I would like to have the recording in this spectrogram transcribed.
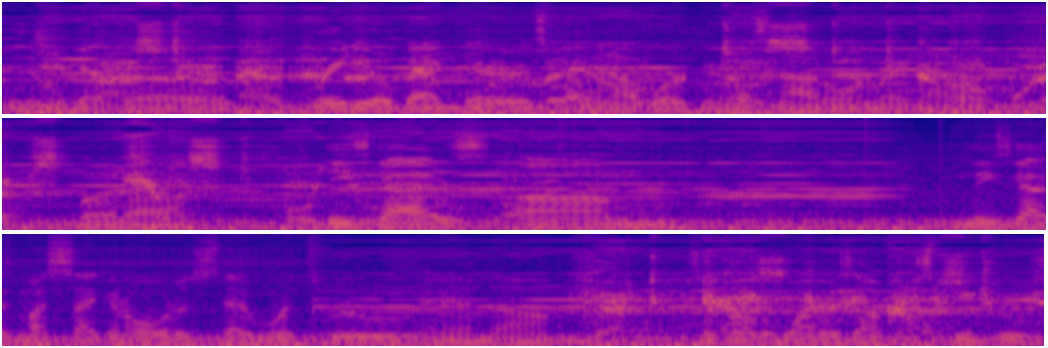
And then we got the radio back there. It's probably not working. It's not on right now. But uh, these guys, um, these guys, my second oldest, had went through and um, took all the wires out for the speakers.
